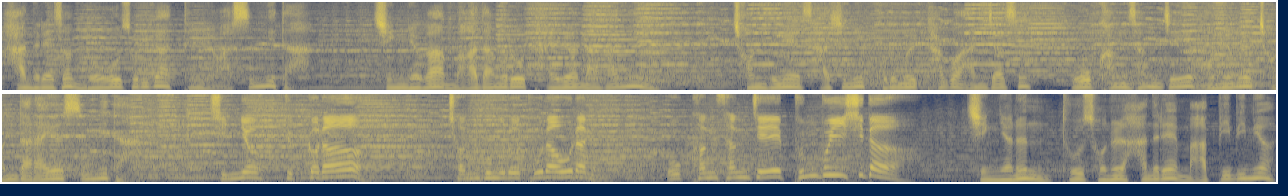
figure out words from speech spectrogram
하늘에서 노호 소리가 들려왔습니다. 직녀가 마당으로 달려나가니 천궁의 사신이 구름을 타고 앉아서 옥황상제의 어명을 전달하였습니다. 직녀 듣거라. 전궁으로 돌아오라는 옥황상제의 분부이시다. 직녀는 두 손을 하늘에 맞비비며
